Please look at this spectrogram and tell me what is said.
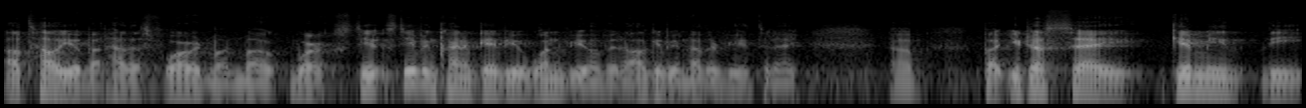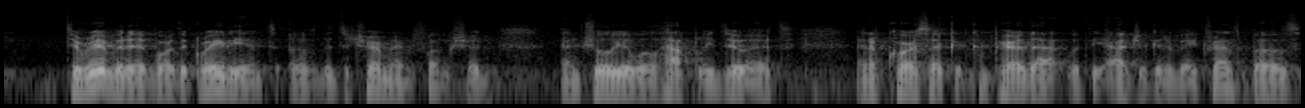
I'll tell you about how this forward mode mo works. St Steven kind of gave you one view of it. I'll give you another view today. Uh, but you just say, give me the derivative or the gradient of the determinant function, and Julia will happily do it. And of course, I could compare that with the adjugate of A transpose.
